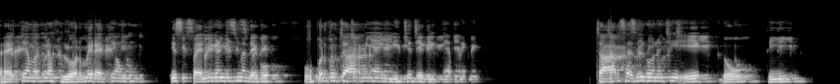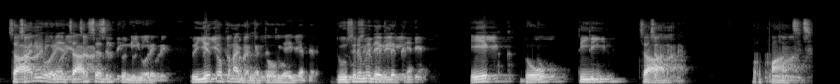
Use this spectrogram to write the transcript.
रहते हैं। मतलब फ्लोर में रहते होंगे। इस पहली कंडीशन में देखो ऊपर तो चार नहीं आएँगे नीचे देख लेते हैं अपने। चार से अधिक होने चाहिए एक दो तीन चार ही हो रहे हैं चार से अधिक तो नहीं हो रहे तो ये तो अपना गलत हो गया। इधर दूसरे में देख लेते हैं। एक दो तीन चार और पाँच।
